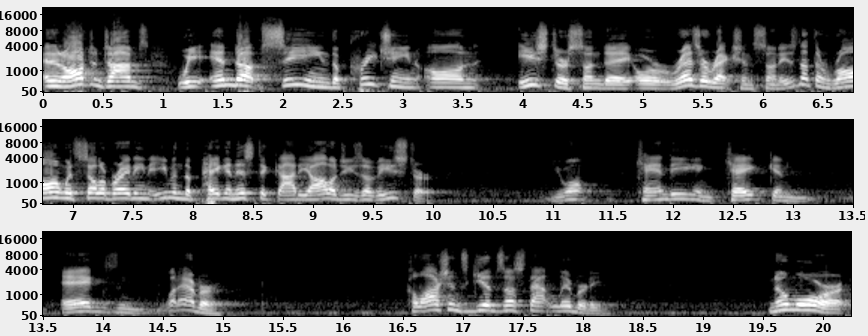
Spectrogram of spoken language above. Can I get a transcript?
And then oftentimes we end up seeing the preaching on Easter Sunday or Resurrection Sunday. There's nothing wrong with celebrating even the paganistic ideologies of Easter. You want candy and cake and eggs and whatever. Colossians gives us that liberty. No more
